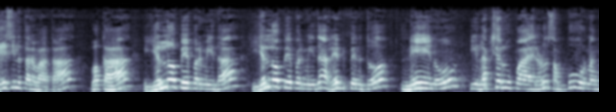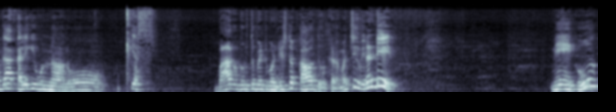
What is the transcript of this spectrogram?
చేసిన తర్వాత ఒక ఎల్లో పేపర్ మీద ఎల్లో పేపర్ మీద రెడ్ పెన్తో నేను ఈ లక్ష రూపాయలను సంపూర్ణంగా కలిగి ఉన్నాను. ఎస్ బాగా గుర్తుపెట్టుకోండి. డిస్టర్బ్ కావద్దు ఇక్కడ. మంచిగా వినండి. నీకు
